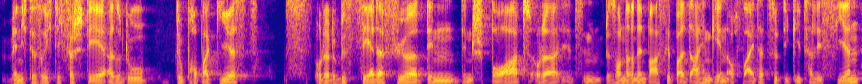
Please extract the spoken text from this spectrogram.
wenn ich das richtig verstehe, also du, du propagierst oder du bist sehr dafür, den, den Sport oder jetzt im Besonderen den Basketball dahingehend auch weiter zu digitalisieren.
